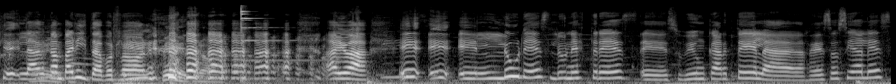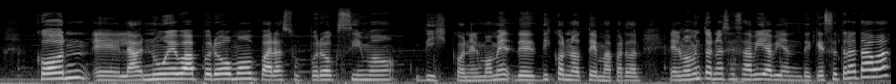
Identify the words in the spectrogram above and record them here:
Que- la campanita, por favor. Ahí va. Eh, eh, el lunes, lunes 3, eh, subió un cartel a las redes sociales con eh, la nueva promo para su próximo disco. En el momento, de disco no tema, perdón. En el momento no se sabía bien de qué se trataba.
